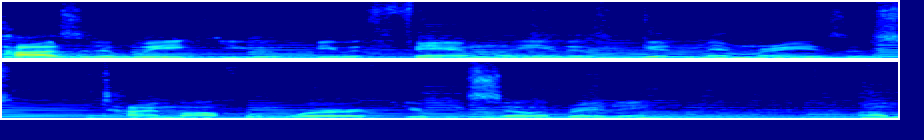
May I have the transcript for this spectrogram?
positive week. you'll be with family. There's good memories. There's time off from work. You'll be celebrating. Um,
